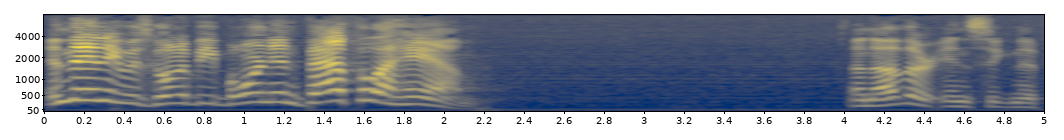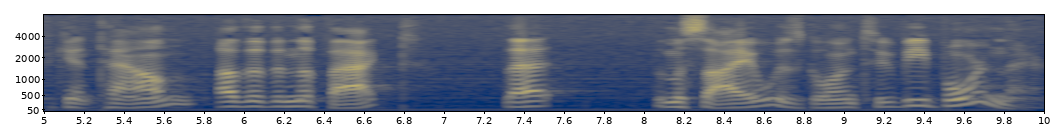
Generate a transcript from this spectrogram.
And then he was going to be born in Bethlehem another insignificant town, other than the fact that the Messiah was going to be born there.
